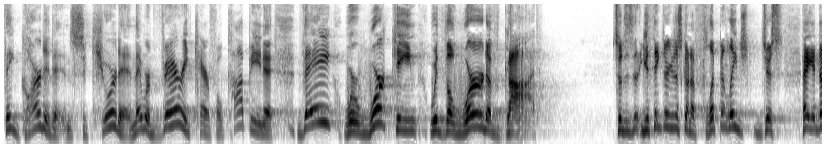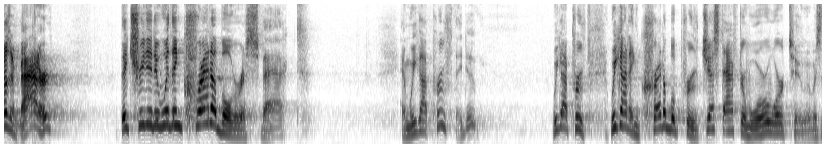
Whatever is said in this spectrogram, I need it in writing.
They guarded it and secured it, and they were very careful copying it. They were working with the Word of God. So, does, you think they're just going to flippantly just, hey, it doesn't matter? They treated it with incredible respect. And we got proof they do. We got proof. We got incredible proof just after World War II. It was,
